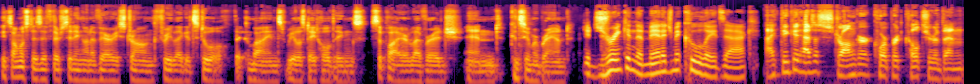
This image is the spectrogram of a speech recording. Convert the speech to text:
It's almost as if they're sitting on a very strong three legged stool that combines real estate holdings, supplier leverage, and consumer brand. You're drinking the management Kool Aid, Zach. I think it has a stronger corporate culture than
